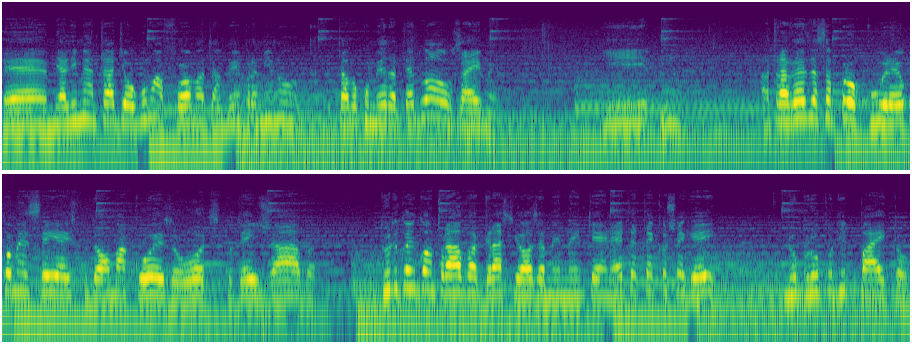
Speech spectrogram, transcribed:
é, me alimentar de alguma forma também, para mim não estava com medo até do Alzheimer. E através dessa procura eu comecei a estudar uma coisa ou outra, estudei Java, tudo que eu encontrava graciosamente na internet até que eu cheguei no grupo de Python,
